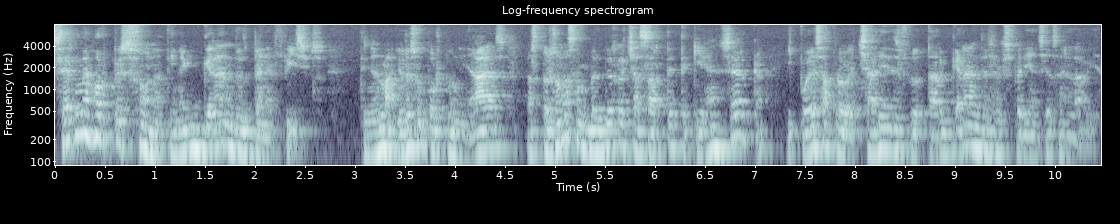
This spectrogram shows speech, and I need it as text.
Ser mejor persona tiene grandes beneficios. Tienes mayores oportunidades, las personas en vez de rechazarte te quieren cerca y puedes aprovechar y disfrutar grandes experiencias en la vida.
